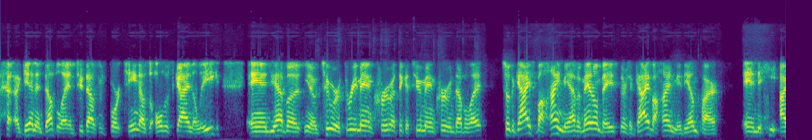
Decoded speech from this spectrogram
again in Double A in 2014. I was the oldest guy in the league, and you have a you know two or three man crew. I think a two man crew in Double A. So the guys behind me, I have a man on base. There's a guy behind me, the umpire, and he. I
